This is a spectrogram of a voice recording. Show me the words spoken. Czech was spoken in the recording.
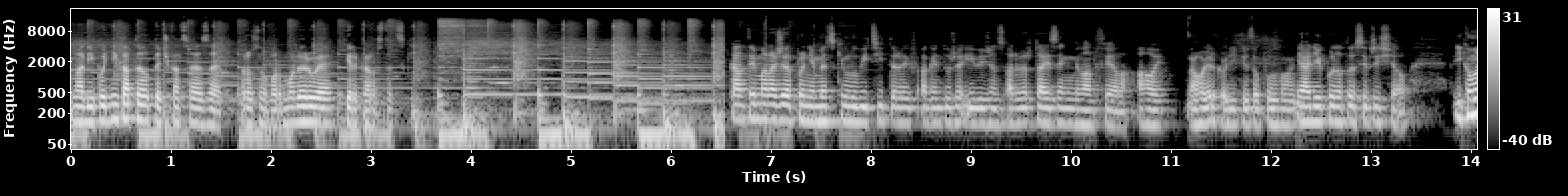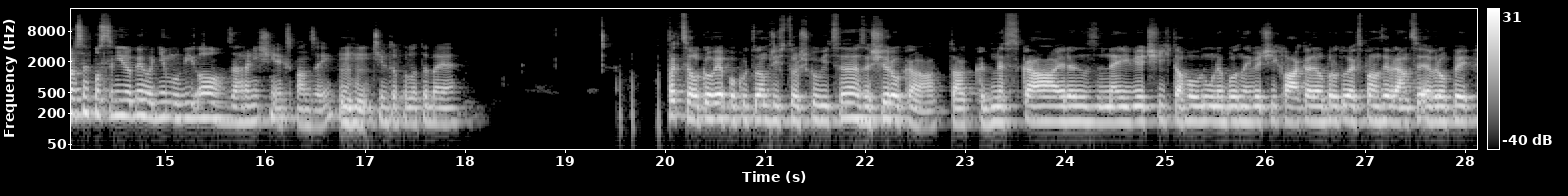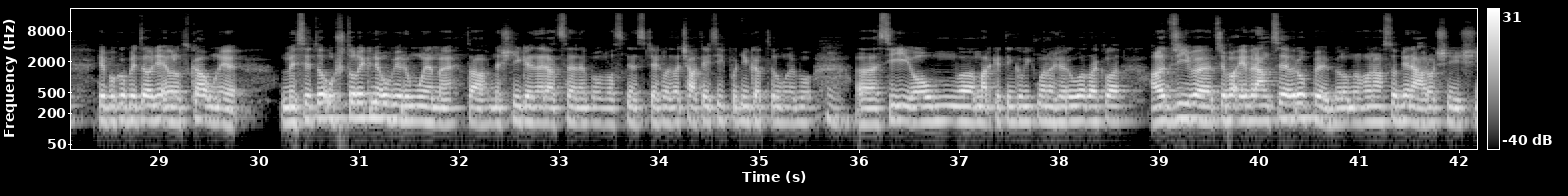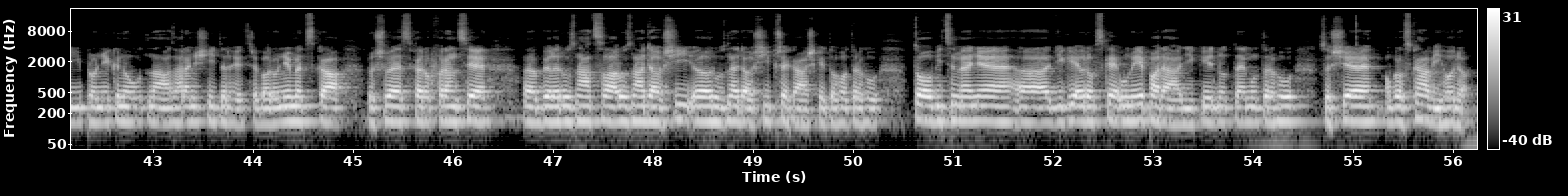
mladýpodnikatel.cz Rozhovor moderuje Jirka Rostecký. Country manažer pro německý mluvící trhy v agentuře eVisions Advertising Milan Fiala. Ahoj. Ahoj Jirko, díky za pozvání. Já děkuji za to, že jsi přišel. E-commerce v poslední době hodně mluví o zahraniční expanzi. Mm-hmm. Čím to podle tebe je? Tak celkově, pokud to tam říct trošku více ze široka, tak dneska jeden z největších tahounů nebo z největších lákadel pro tu expanzi v rámci Evropy je pochopitelně Evropská unie. My si to už tolik neuvědomujeme, ta dnešní generace, nebo vlastně z těchto začátejících podnikatelů, nebo hmm. Eh, CEO, marketingových manažerů a takhle. Ale dříve, třeba i v rámci Evropy, bylo mnohonásobně náročnější proniknout na zahraniční trhy, třeba do Německa, do Švédska, do Francie, eh, byly různá celá, různá další, eh, různé další překážky toho trhu. To víceméně díky Evropské unii padá, díky jednotnému trhu, což je obrovská výhoda.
